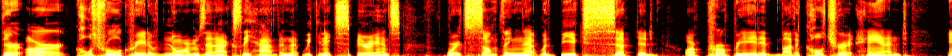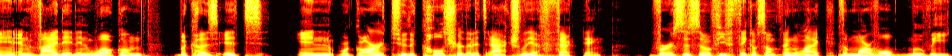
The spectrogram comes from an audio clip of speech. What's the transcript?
There are cultural creative norms that actually happen that we can experience where it's something that would be accepted or appropriated by the culture at hand and invited and welcomed because it's in regard to the culture that it's actually affecting versus so if you think of something like the Marvel movie,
